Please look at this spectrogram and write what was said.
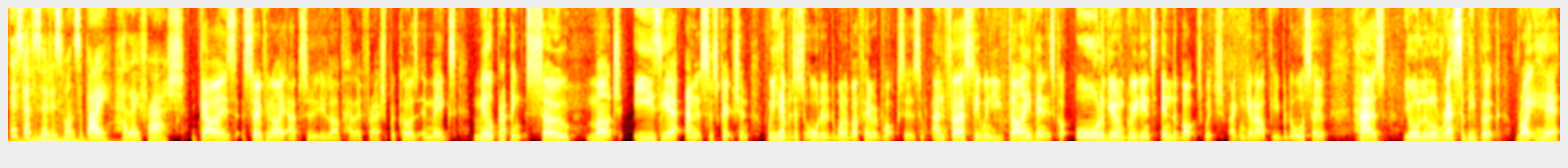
This episode is sponsored by HelloFresh. guys, Sophie and I absolutely love HelloFresh because it makes meal prepping so much easier and it's subscription. We have just ordered one of our favorite boxes. And firstly, when you dive in, it's got all of your ingredients in the box, which I can get out for you, but also has your little recipe book right here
